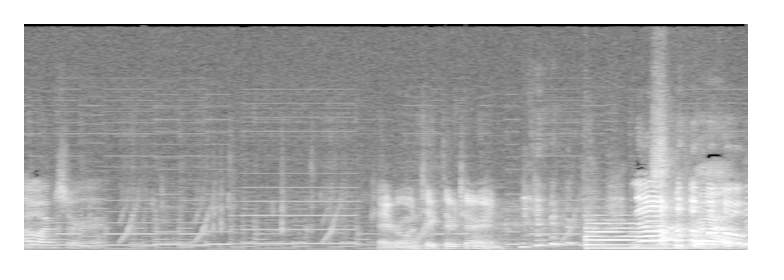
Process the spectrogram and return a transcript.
Oh, I'm sure. Okay, everyone take their turn. No.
